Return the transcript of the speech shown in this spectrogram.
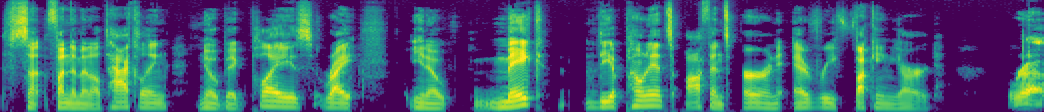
fundamental tackling, no big plays, right? You know, make the opponent's offense earn every fucking yard. Right.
